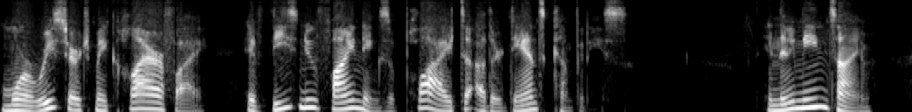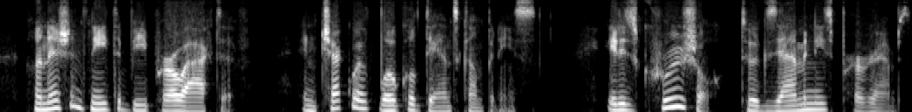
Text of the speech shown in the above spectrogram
More research may clarify if these new findings apply to other dance companies. In the meantime, clinicians need to be proactive and check with local dance companies. It is crucial to examine these programs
